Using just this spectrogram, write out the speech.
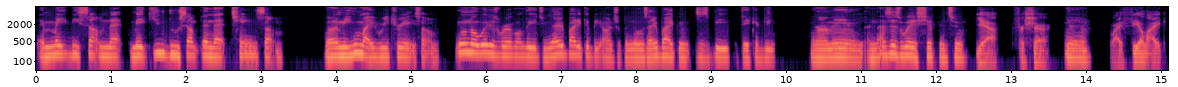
it may be something that make you do something that change something. You know what I mean? You might recreate something. You don't know where this world gonna lead you. Everybody could be entrepreneurs. Everybody could just be what they could be. You know what I mean? And that's just where it's shifting to. Yeah, for sure. Yeah. I feel like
